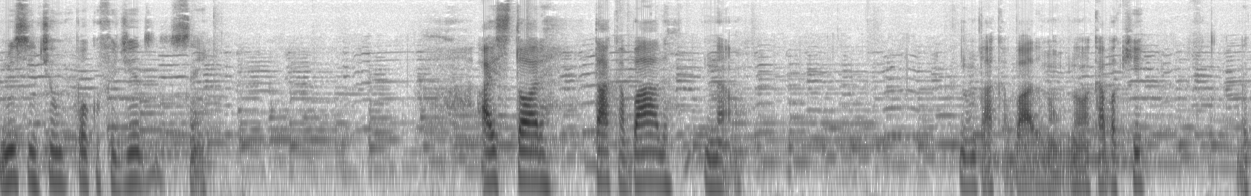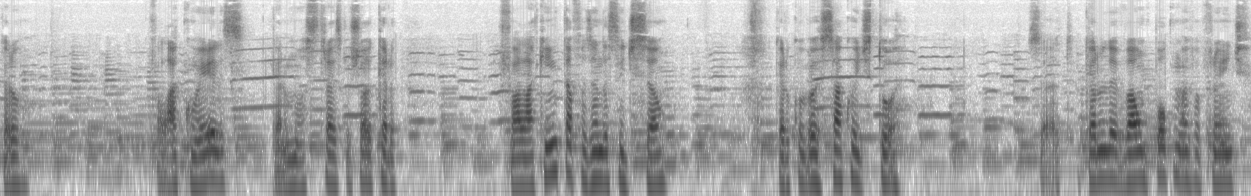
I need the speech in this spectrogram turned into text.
me senti um pouco fedido, sim. A história Tá acabada? Não. Não tá acabada, não, não acaba aqui. Eu quero falar com eles, quero mostrar show, eu quero falar quem tá fazendo essa edição. Quero conversar com o editor. Certo? Quero levar um pouco mais para frente,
